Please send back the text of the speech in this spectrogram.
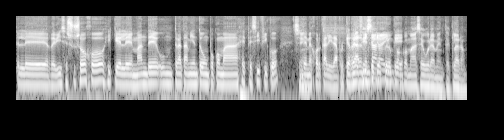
le revise sus ojos y que le mande un tratamiento un poco más específico Sí. de mejor calidad. Porque realmente yo creo un que... poco más seguramente, claro.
